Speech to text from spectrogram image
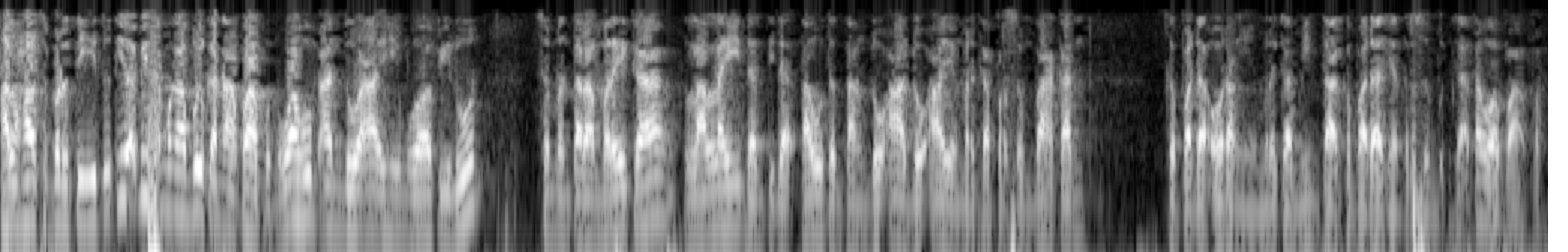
hal-hal seperti itu tidak bisa mengabulkan apa pun. Wahum an du'aihim wafilun sementara mereka lalai dan tidak tahu tentang doa-doa yang mereka persembahkan kepada orang yang mereka minta kepadanya tersebut. Gak tahu apa-apa.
